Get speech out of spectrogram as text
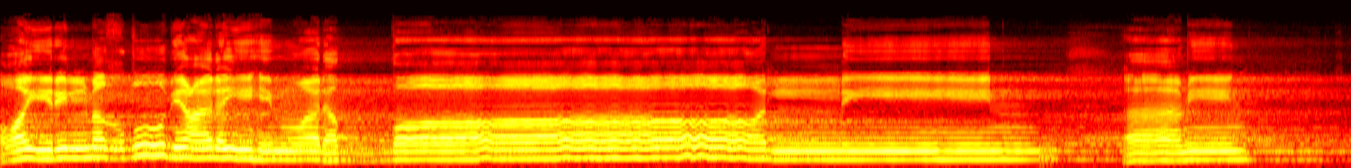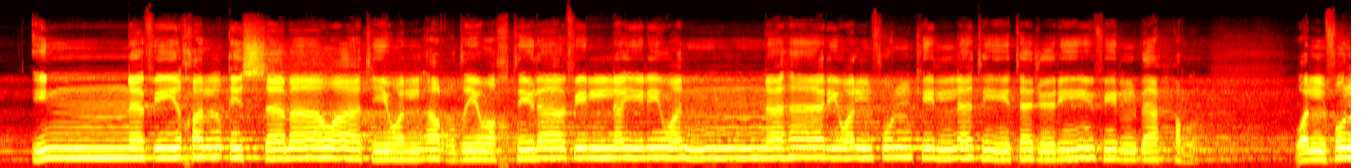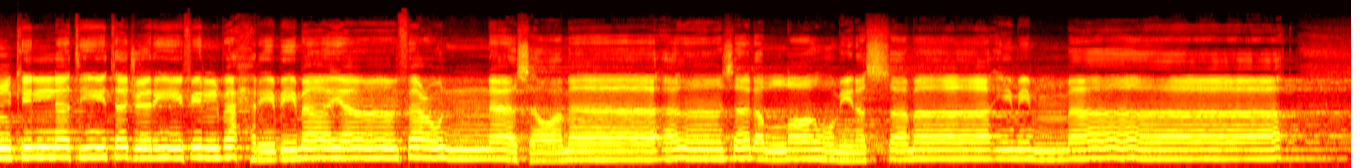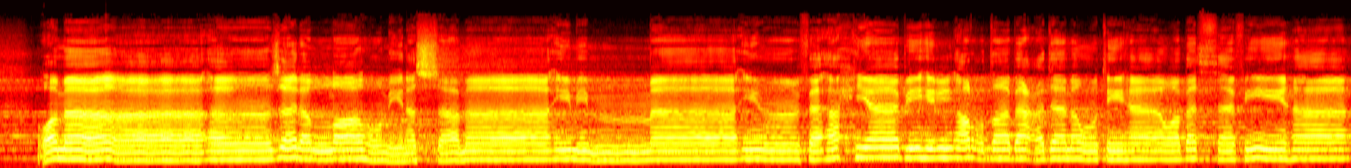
غير المغضوب عليهم ولا الضالين. آمين. إن في خلق السماوات والأرض واختلاف الليل والنهار والفلك التي تجري في البحر والفلك التي تجري في البحر بما ينفع الناس وما أنزل الله من السماء من ماء وما أنزل الله من السماء من ماء فأحيا به الأرض بعد موتها وبث فيها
